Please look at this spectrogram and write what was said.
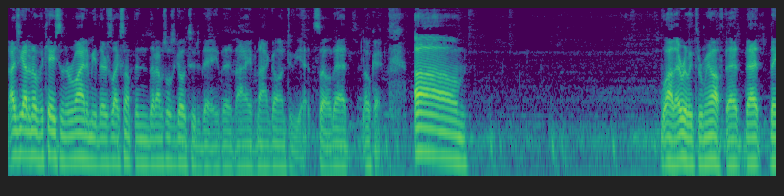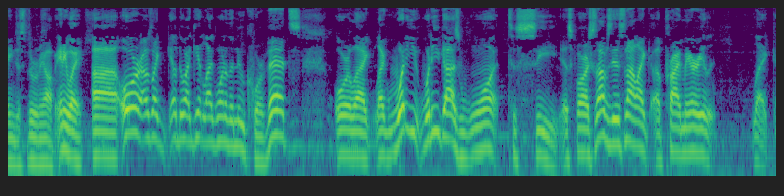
I just got a notification that reminded me there's like something that I'm supposed to go to today that I have not gone to yet. So that, okay. Um, wow, that really threw me off. That, that thing just threw me off. Anyway, uh, or I was like, yo, do I get like one of the new Corvettes? Or like, like, what do you, what do you guys want to see as far as, cause obviously it's not like a primary like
